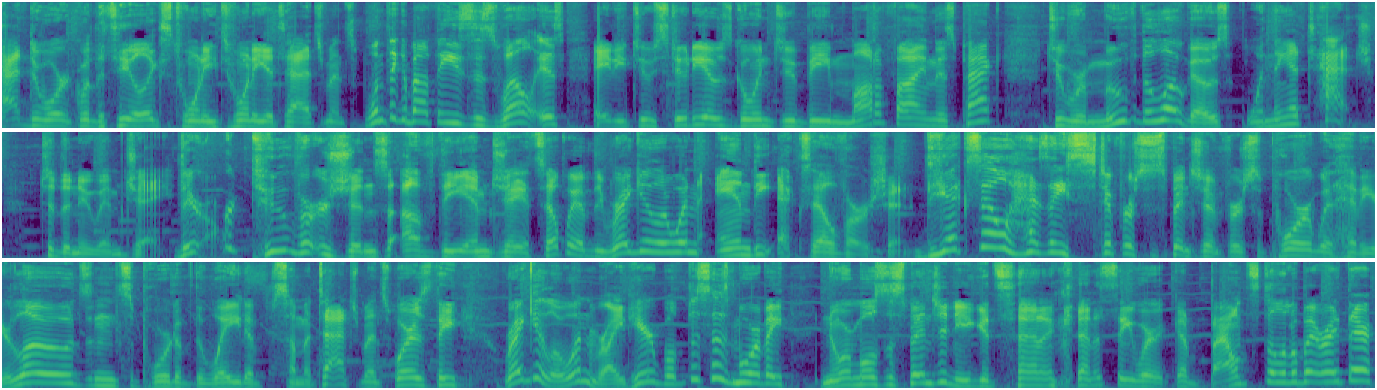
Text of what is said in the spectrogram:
had to work with the TLX 2020 attachments. One thing about these as well is 82 Studios going to be modifying this pack to remove the logos when they attach to the new MJ. There are two versions of the MJ itself. We have the regular one and the XL version. The XL has a stiffer suspension for support with heavier loads and support of the weight of some attachments, whereas the regular one right here, well, this has more of a normal suspension. You can kind of see where it kind of bounced a little bit right there.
